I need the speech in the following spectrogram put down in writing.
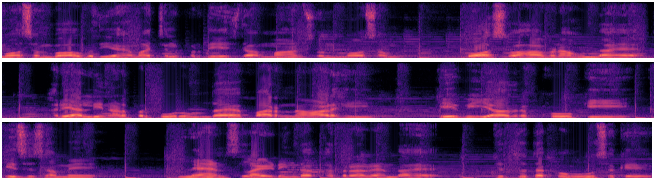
ਮੌਸਮ ਬਹੁਤ ਵਧੀਆ ਹੈ। ਹਿਮਾਚਲ ਪ੍ਰਦੇਸ਼ ਦਾ ਮਾਨਸੂਨ ਮੌਸਮ ਬਹੁਤ ਸੁਹਾਵਣਾ ਹੁੰਦਾ ਹੈ। ਹਰਿਆਲੀ ਨਾਲ ਭਰਪੂਰ ਹੁੰਦਾ ਹੈ, ਪਰ ਨਾਲ ਹੀ ਇਹ ਵੀ ਯਾਦ ਰੱਖੋ ਕਿ ਇਸ ਸਮੇਂ ਲੈਂਡ ਸਲਾਈਡਿੰਗ ਦਾ ਖਤਰਾ ਰਹਿੰਦਾ ਹੈ। ਜਿੱਥੋਂ ਤੱਕ ਹੋ ਸਕੇ,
